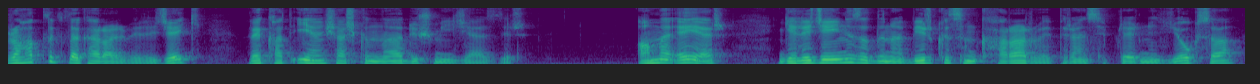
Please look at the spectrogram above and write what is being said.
rahatlıkla karar verecek ve katiyen şaşkınlığa düşmeyeceğizdir. Ama eğer geleceğiniz adına bir kısım karar ve prensipleriniz yoksa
